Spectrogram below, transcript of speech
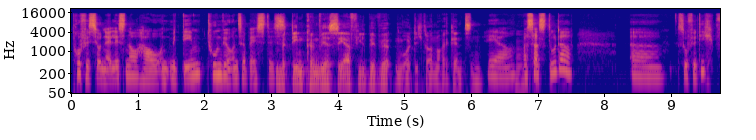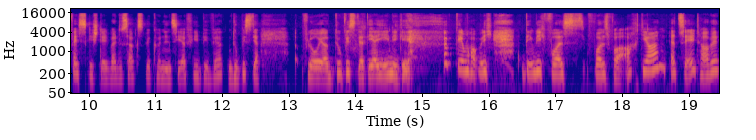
professionelles Know-how und mit dem tun wir unser Bestes. Mit dem können wir sehr viel bewirken, wollte ich gerade noch ergänzen. Ja. ja. Was hast du da äh, so für dich festgestellt, weil du sagst, wir können sehr viel bewirken. Du bist ja, Florian, du bist ja derjenige, dem habe ich, dem ich vor, vor, vor acht Jahren erzählt habe,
